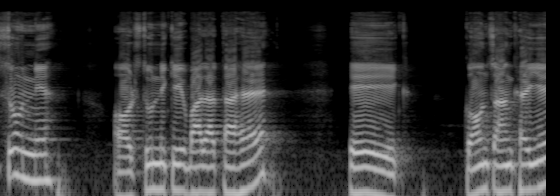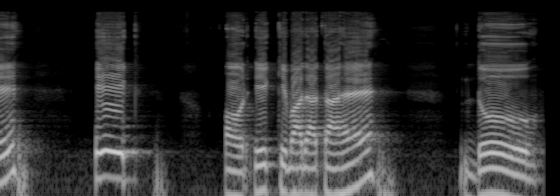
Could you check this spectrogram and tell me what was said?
शून्य। और शून्य के बाद आता है एक। कौन सा अंक है ये? एक। और एक के बाद आता है दो।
